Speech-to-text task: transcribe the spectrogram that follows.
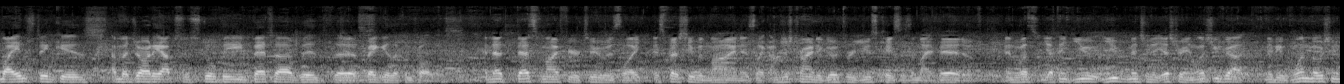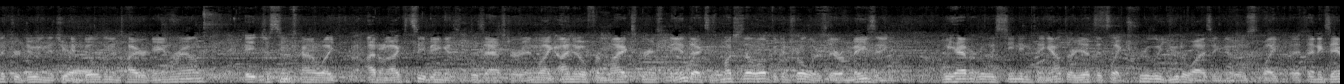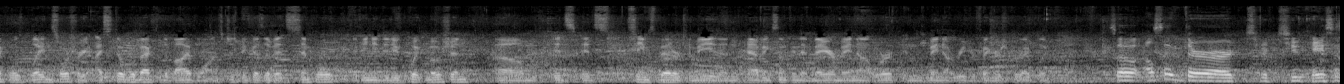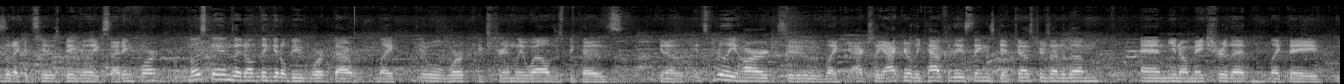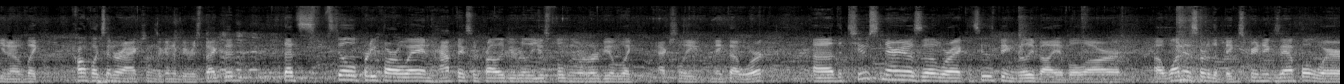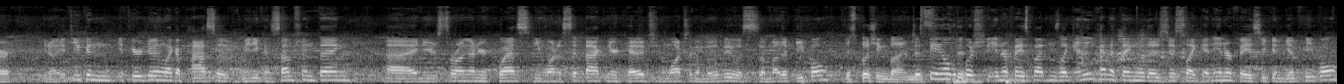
my instinct is a majority of apps will still be better with the regular controllers. And that that's my fear too. Is like, especially with mine, is like I'm just trying to go through use cases in my head of, unless I think you you mentioned it yesterday. Unless you've got maybe one motion that you're doing that you Yeah. can build an entire game around, it just seems kind of like I don't know. I could see it being a disaster. And like I know from my experience with the Index, as much as I love the controllers, they're amazing. We haven't really seen anything out there yet that's like truly utilizing those. Like an example is Blade and Sorcery. I still go back to the Vive wands just because of it's simple. If you need to do quick motion, um, it's it's seems better to me than having something that may or may not work and may not read your fingers correctly. So I'll say that there are sort of two cases that I can see this being really exciting for. Most games, I don't think it'll be worked out like it will work extremely well, just because you know it's really hard to like actually accurately capture these things, get gestures out of them, and you know make sure that like they you know like complex interactions are going to be respected. That's still pretty far away, and haptics would probably be really useful in order to be able to like actually make that work. Uh, the two scenarios though where I can see this being really valuable are uh, one is sort of the big screen example where you know if you can if you're doing like a passive media consumption thing uh, and you're just throwing on your quest and you want to sit back on your couch and watch like a movie with some other people Just pushing buttons. just being able to push interface buttons like any kind of thing where there's just like an interface you can give people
